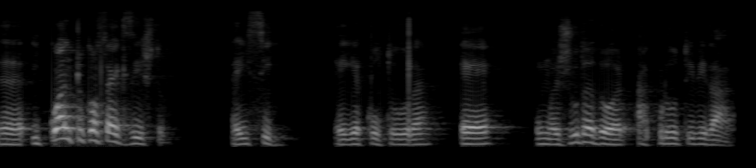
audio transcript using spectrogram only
Uh, e quando tu consegues isto, aí sim, aí a cultura é um ajudador à produtividade.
